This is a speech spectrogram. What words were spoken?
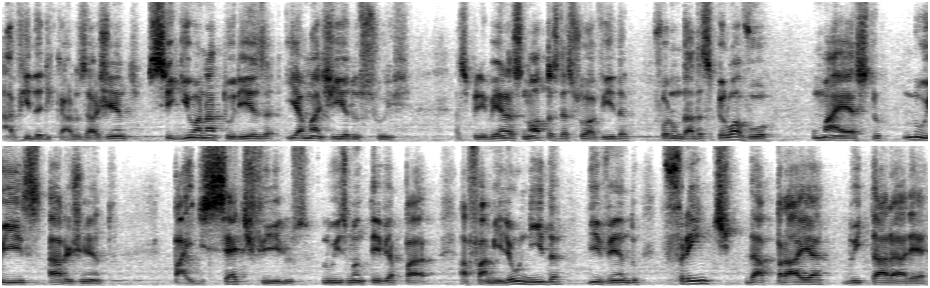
A vida de Carlos Argento seguiu a natureza e a magia do surf. As primeiras notas da sua vida foram dadas pelo avô, o maestro Luiz Argento. Pai de sete filhos, Luiz manteve a, a família unida, vivendo frente da praia do Itararé,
